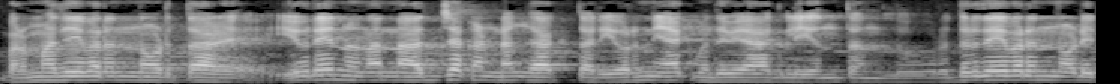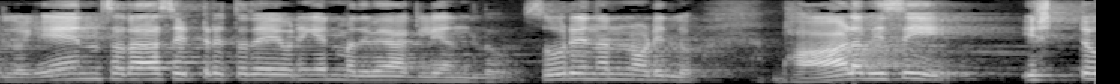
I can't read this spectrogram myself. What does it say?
ಬ್ರಹ್ಮದೇವರನ್ನು ನೋಡ್ತಾಳೆ ಇವರೇನು ನನ್ನ ಅಜ್ಜ ಕಂಡಂಗೆ ಆಗ್ತಾರೆ. ಇವ್ರನ್ನ ಯಾಕೆ ಮದುವೆ ಆಗ್ಲಿ ಅಂತಂದ್ಲು. ರುದ್ರದೇವರನ್ನು ನೋಡಿದ್ಲು. ಏನ್ ಸದಾ ಸಿಟ್ಟಿರ್ತದೆ ಇವನಿಗೇನ್ ಮದುವೆ ಆಗ್ಲಿ ಅಂದ್ಲು. ಸೂರ್ಯನನ್ನು ನೋಡಿದ್ಲು. ಬಹಳ ಬಿಸಿ. ಇಷ್ಟು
